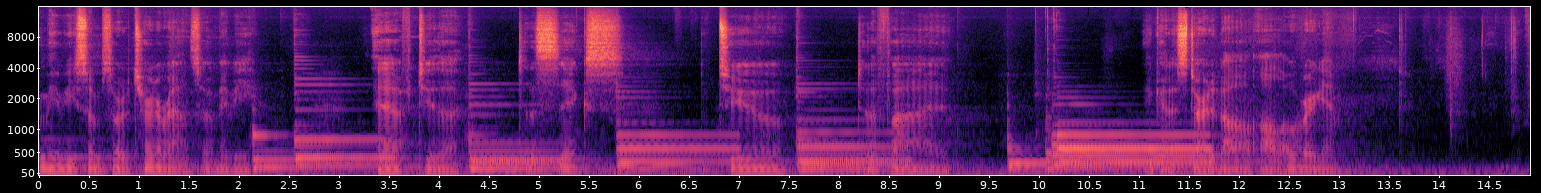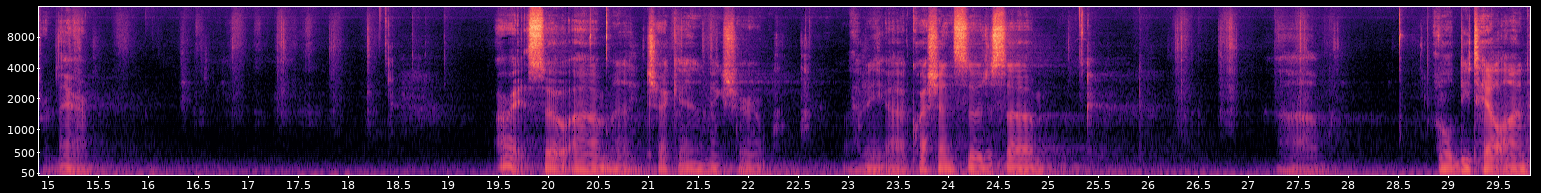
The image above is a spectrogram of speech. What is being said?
maybe some sort of turnaround. So maybe F to the to the six, two to the five, and kind of start it all all over again from there. All right, so um, I'm gonna check in and make sure I have any uh, questions. So just um, um, a little detail on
